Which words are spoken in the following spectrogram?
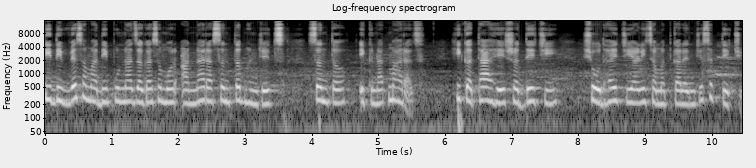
ती दिव्य समाधी पुन्हा जगासमोर आणणारा संत म्हणजेच संत एकनाथ महाराज. ही कथा आहे श्रद्धेची शोधायची आणि चमत्कारांची सत्तेची.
